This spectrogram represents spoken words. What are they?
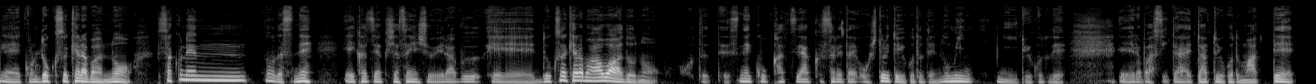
え、このドックスキャラバンの昨年のですね、活躍者選手を選ぶ、えー、ドクサキャラバンアワードのですね、こう活躍されたお一人ということで、ノミニーということで、選ばせていただいたということもあって、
